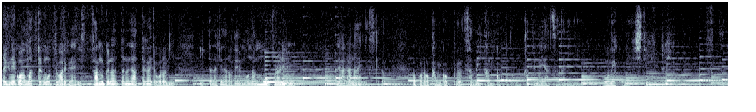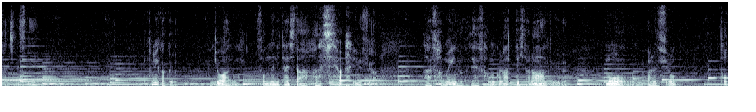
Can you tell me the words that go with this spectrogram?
全く猫は全くもって悪くないです。寒くなったのであったかいところに行っただけなのでもう何も怒られる、ね、あれはないんですけど。この紙コップ寒い紙コップの勝手な八つ当たりを猫にしているというそんな感じですねとにかく今日はあのそんなに大した話ではないんですが、はい、寒いのでね寒くなってきたなというもうあれですよ撮っ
